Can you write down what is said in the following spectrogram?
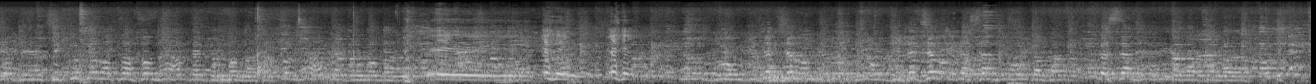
Falan bize çıktı falan trafona ve durmalar trafona ve durmalar. Yurdum güzel zaman yurdum güzel zaman göster yolda göster yolda bana. Ay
